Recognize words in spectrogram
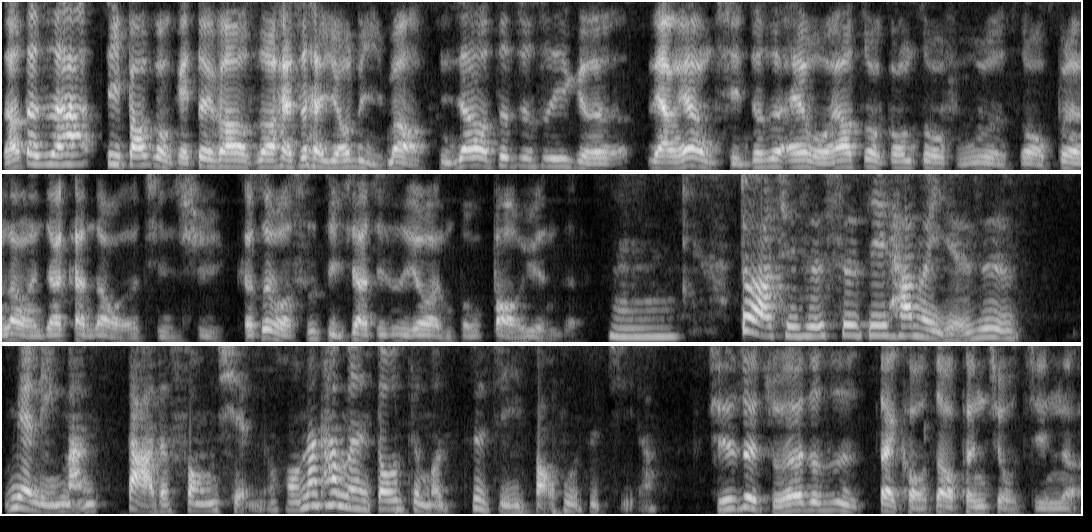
然后但是他递包裹给对方的时候还是很有礼貌，你知道这就是一个两样情，就是哎，我要做工作服务的时候，不能让人家看到我的情绪，可是我私底下其实有很多抱怨的。嗯，对啊，其实司机他们也是。面临蛮大的风险的。那他们都怎么自己保护自己啊？其实最主要就是戴口罩、喷酒精啊。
